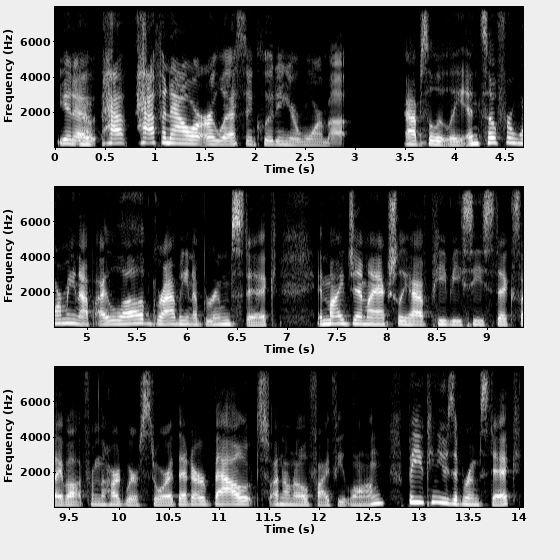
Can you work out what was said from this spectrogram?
you know, Nope. half half an hour or less, including your warm up. Absolutely. And so for warming up, I love grabbing a broomstick. In my gym, I actually have PVC sticks I bought from the hardware store that are about, I don't know, five feet long, but you can use a broomstick.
